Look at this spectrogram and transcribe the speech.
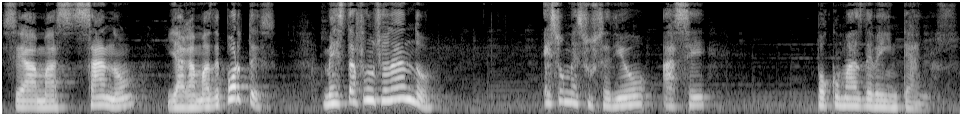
sea más sano y haga más deportes. Me está funcionando. Eso me sucedió hace poco más de 20 años.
